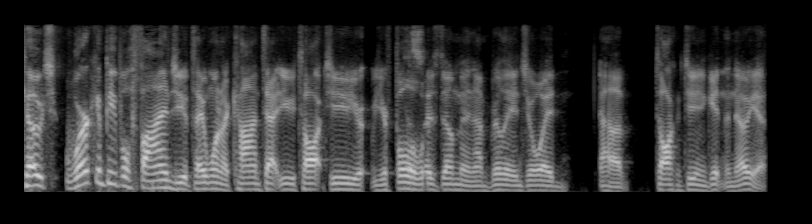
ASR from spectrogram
Coach, where can people find you if they want to contact you, talk to you? You're, you're full Yes, of wisdom, and I've really enjoyed uh, talking to you and getting to know you.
